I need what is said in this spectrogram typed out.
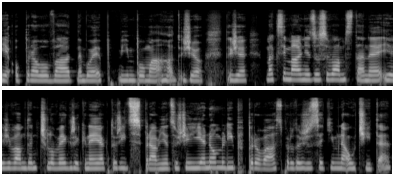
je opravovat nebo je jim pomáhat, že jo. Takže maximálně, co se vám stane, je, že vám ten člověk řekne, jak to říct správně, což je jenom líp pro vás, protože se tím naučíte.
